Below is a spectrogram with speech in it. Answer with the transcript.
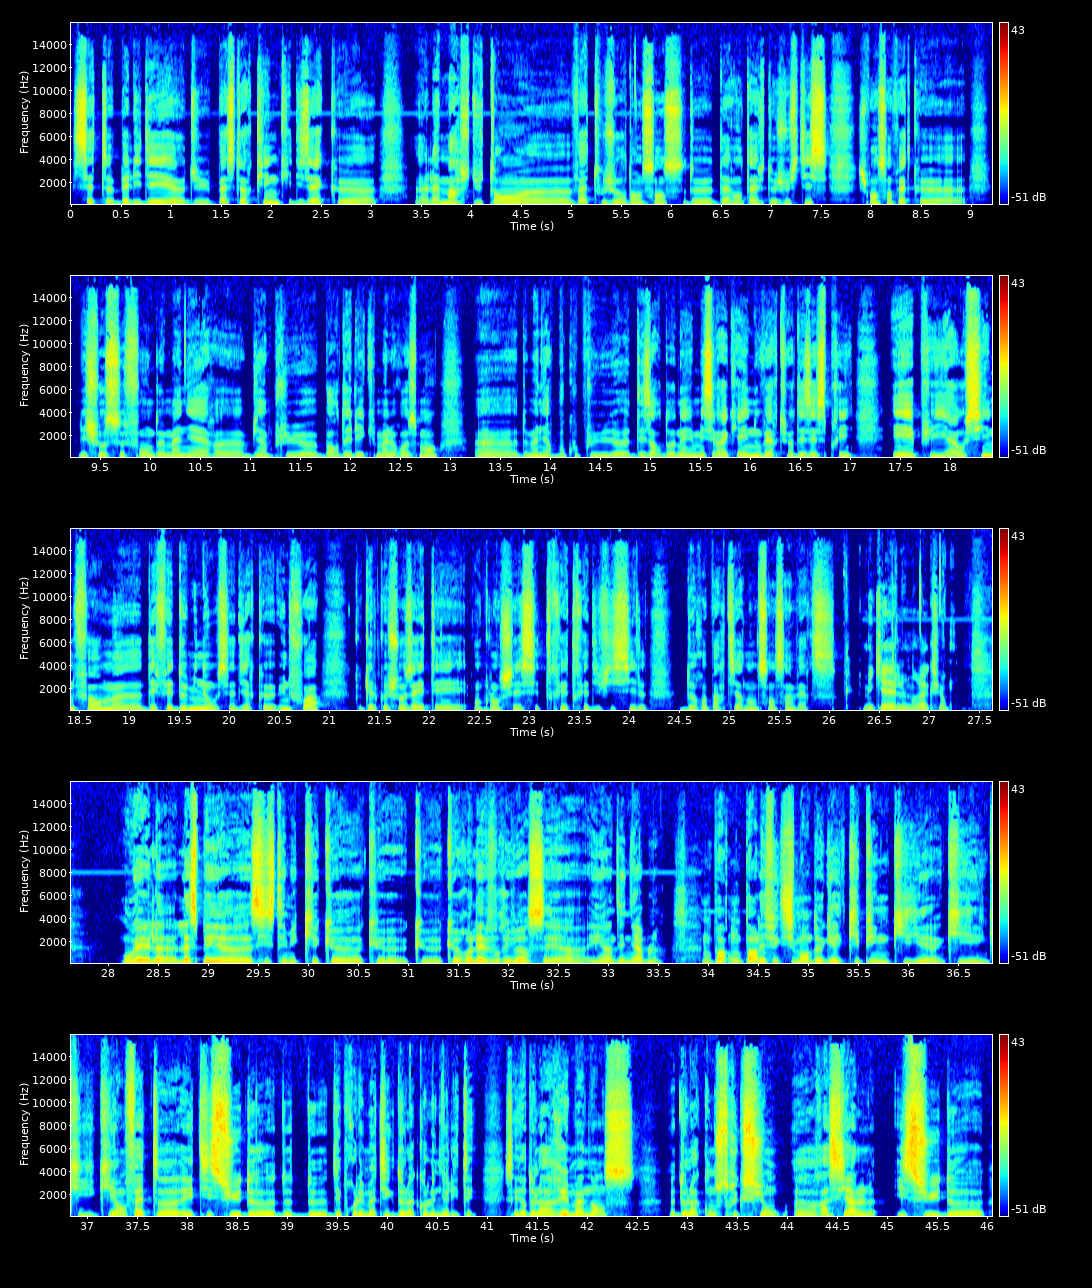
cette belle idée du pasteur King qui disait que la marche du temps va toujours dans le sens de davantage de justice. Je pense en fait que les choses se font de manière bien plus bordélique, malheureusement, de manière beaucoup plus désordonnée. Mais c'est vrai qu'il y a une ouverture des esprits. Et puis, il y a aussi une forme d'effet domino, c'est-à-dire qu'une fois que quelque chose a été enclenché, c'est très très difficile de repartir dans le sens inverse. Michael, une réaction? Ouais, l'aspect euh, systémique que, que, que, relève Rivers est, euh, est indéniable. On, parle effectivement de gatekeeping qui, euh, qui, qui, qui en fait est issu de, de, des problématiques de la colonialité, c'est-à-dire de la rémanence de la construction raciale issue de,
